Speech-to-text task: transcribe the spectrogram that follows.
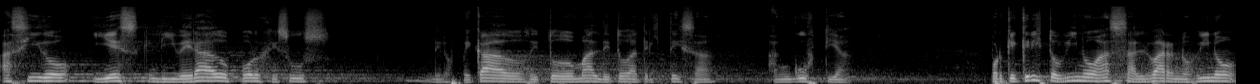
ha sido y es liberado por Jesús de los pecados, de todo mal, de toda tristeza, angustia, porque Cristo vino a salvarnos, vino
